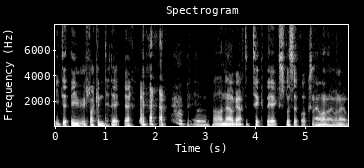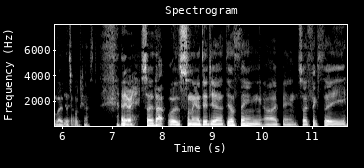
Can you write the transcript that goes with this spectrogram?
He did. He, he fucking did it. Yeah. oh, now I'm gonna have to tick the explicit box now, aren't I, when I upload yeah. this podcast? Anyway, so that was something I did. Yeah. The other thing I've been so I fixed the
